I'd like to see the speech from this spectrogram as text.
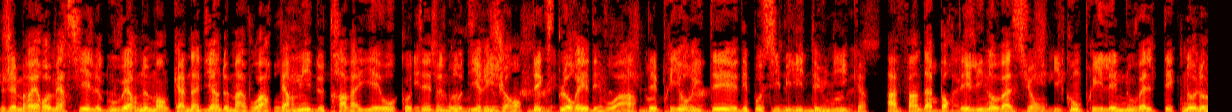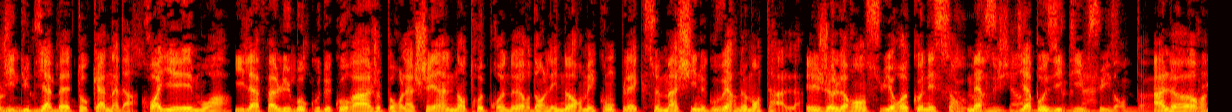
j'aimerais remercier le gouvernement canadien de m'avoir permis de travailler aux côtés de nos dirigeants, d'explorer des voies, des priorités et des possibilités uniques, afin d'apporter l'innovation, y compris les nouvelles technologies du diabète au Canada. Croyez-moi, il a fallu beaucoup de courage pour lâcher un entrepreneur dans l'énorme et complexe machine gouvernementale. Et je leur en suis reconnaissant. Merci. Diapositive suivante. Alors,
